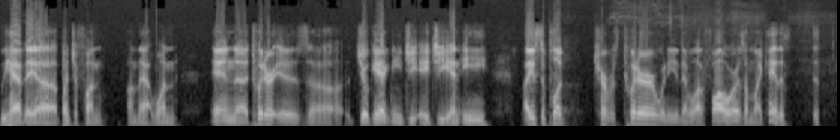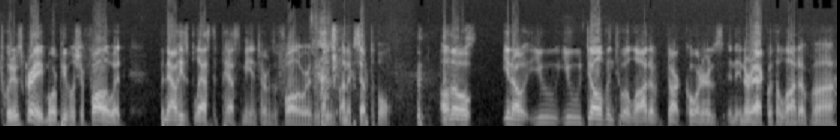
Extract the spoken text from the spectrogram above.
we had a, uh, a bunch of fun on that one. And uh, Twitter is uh, Joe Gagne, G A G N E. I used to plug Trevor's Twitter when he didn't have a lot of followers. I'm like, hey, this, this Twitter's great. More people should follow it. But now he's blasted past me in terms of followers, which is unacceptable. Although you know, you you delve into a lot of dark corners and interact with a lot of uh,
